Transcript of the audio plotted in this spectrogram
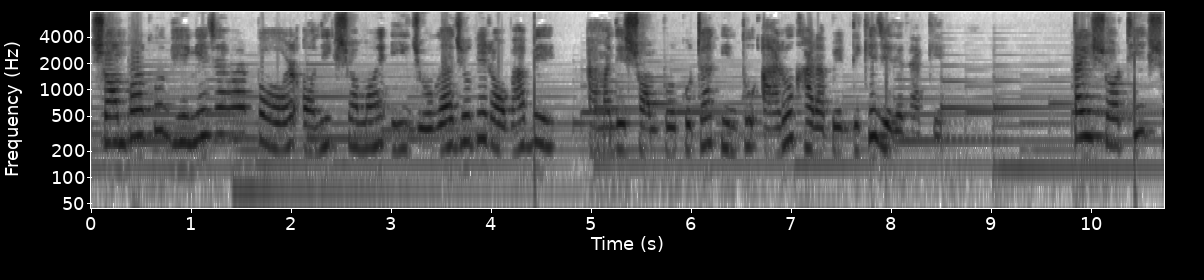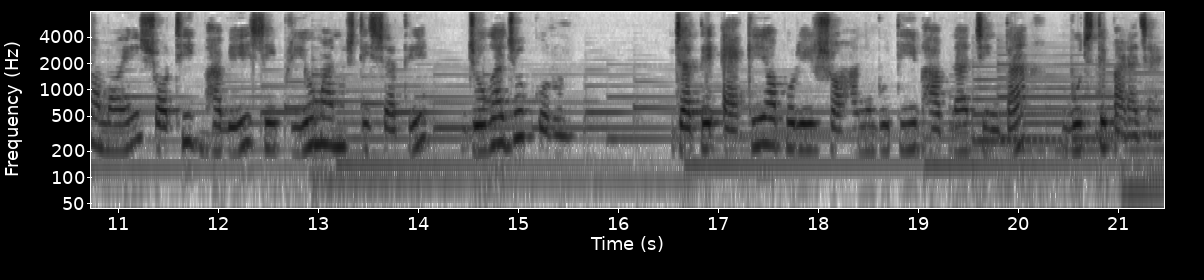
সম্পর্ক ভেঙে যাওয়ার পর অনেক সময় এই যোগাযোগের অভাবে আমাদের সম্পর্কটা কিন্তু আরও খারাপের দিকে যেতে থাকে। তাই সঠিক সময়ে সঠিকভাবে সেই প্রিয় মানুষটির সাথে যোগাযোগ করুন। যাতে একে অপরের সহানুভূতি, ভাবনা, চিন্তা বুঝতে পারা যায়।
